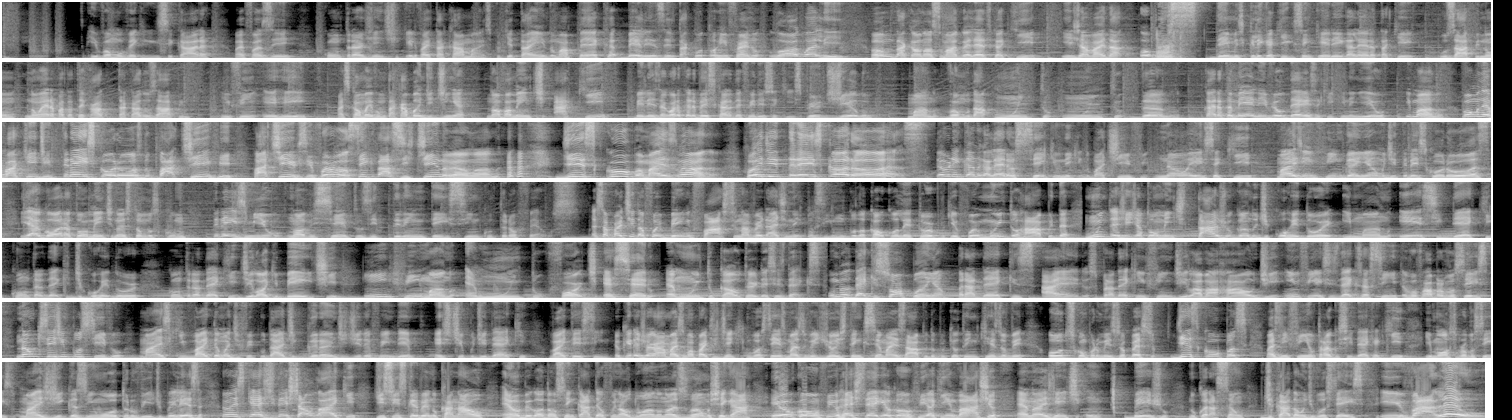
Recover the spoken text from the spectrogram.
E vamos ver o que esse cara vai fazer contra a gente. O que ele vai tacar mais? Porque tá indo uma peca, beleza, ele tacou o Torre Inferno logo ali. Vamos tacar o nosso Mago Elétrico aqui e já vai dar... Ops, dei clique aqui sem querer, galera, tá aqui o Zap, não, não era pra ter tacado, tacado o Zap, enfim, errei. Mas calma aí, vamos tacar a bandidinha novamente aqui. Beleza, agora eu quero ver esse cara defender isso aqui. Espírito de Gelo, Mano, vamos dar muito, muito dano. O cara também é nível 10 aqui, que nem eu. E, mano, vamos levar aqui de três coroas do Patife. Patife, se for você que tá assistindo, meu mano, desculpa, mas, mano, foi de três coroas. Tô brincando, galera, eu sei que o nick do Patife não é esse aqui, mas, enfim, ganhamos de três coroas. E agora, atualmente, nós estamos com 3.935 troféus. Essa partida foi bem fácil, na verdade, nem conseguimos colocar o coletor porque foi muito rápida. Muita gente atualmente tá jogando de corredor e, mano, esse deck contra deck de corredor, contra deck de log bait, enfim, mano, é muito forte. É sério, é muito counter desses decks. O meu deck só apanha pra decks aéreos, pra deck, enfim, de lava round, enfim, esses decks assim, eu vou falar pra vocês, não que seja impossível, mas que vai ter uma dificuldade grande de defender esse tipo de deck, vai ter sim. Eu queria jogar mais uma partidinha aqui com vocês, mas o vídeo de hoje tem que ser mais rápido, porque eu tenho que resolver outros compromissos, eu peço desculpas, mas enfim, eu trago esse deck aqui e mostro pra vocês mais dicas em um outro vídeo, beleza? Não esquece de deixar o like, de se inscrever no canal, é o Bigodão 100k até o final do ano, nós vamos chegar, eu confio, hashtag eu confio aqui embaixo, é nóis gente, um beijo no coração de cada um de vocês e valeu!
